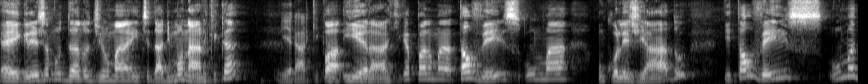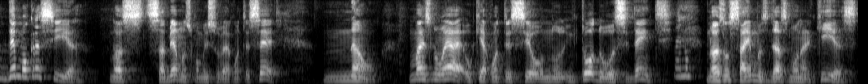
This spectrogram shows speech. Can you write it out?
É, é a igreja mudando de uma entidade monárquica hierárquica pa, hierárquica para uma talvez uma um colegiado e talvez uma democracia. Nós sabemos como isso vai acontecer? Não. Mas não é o que aconteceu no, em todo o Ocidente? Não... Nós não saímos das monarquias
